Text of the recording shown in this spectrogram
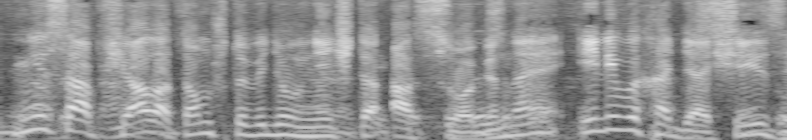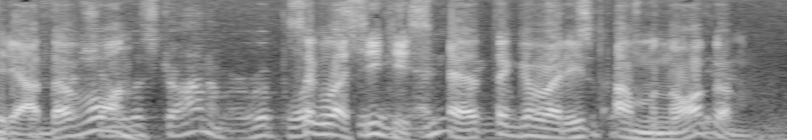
не сообщал о том, что видел нечто особенное или выходящее из ряда вон. Согласитесь, это говорит о многом.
